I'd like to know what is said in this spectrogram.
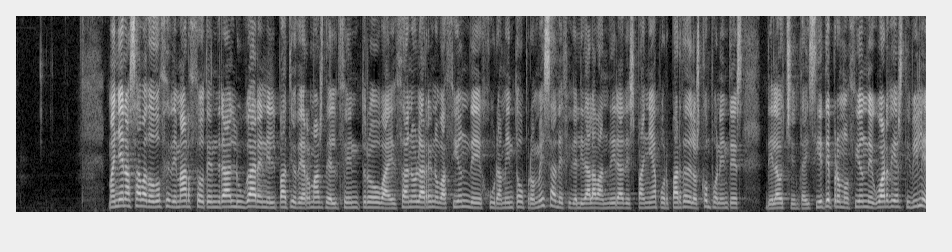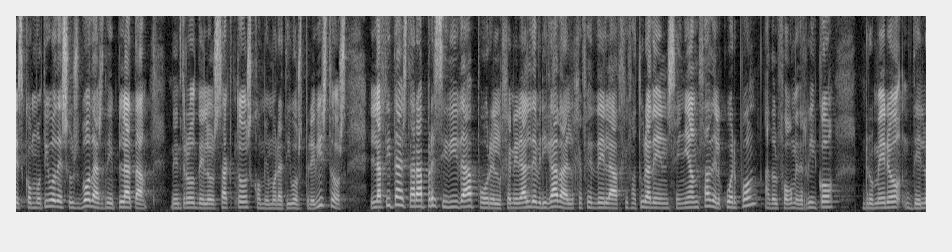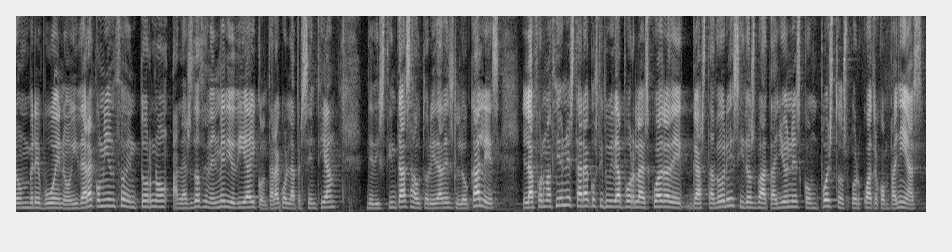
Mañana sábado 12 de marzo tendrá lugar en el patio de armas del centro baezano la renovación de juramento o promesa de fidelidad a la bandera de España por parte de los componentes de la 87 promoción de guardias civiles con motivo de sus bodas de plata dentro de los actos conmemorativos previstos. La cita estará presidida por el general de brigada, el jefe de la jefatura de enseñanza del cuerpo, Adolfo Gómez Rico, Romero del Hombre Bueno y dará comienzo en torno a las 12 del mediodía y contará con la presencia de distintas autoridades locales. La formación estará constituida por la escuadra de gastadores y dos batallones compuestos por cuatro compañías.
